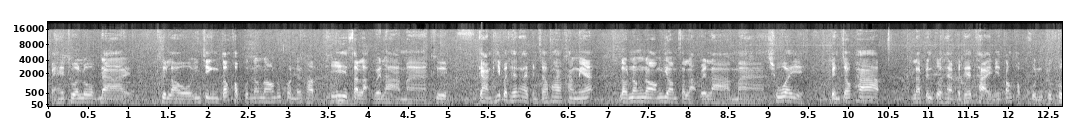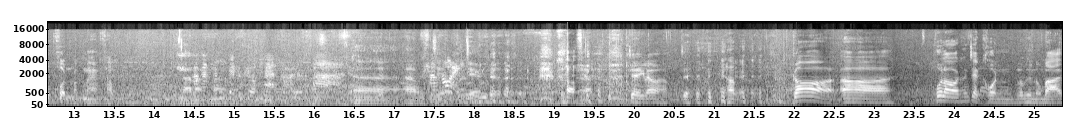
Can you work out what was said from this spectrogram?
ไปให้ทั่วโลกได้ คือเราจริง ๆ ต้องขอบคุณน้อง ๆ ทุกคนนะครับ ที่สละเวลามาคือการที่ประเทศไทยเป็นเจ้าภาพครั้งเนี้ยเราน้องๆ ยอมสละเวลามาช่วยเป็นเจ้าภาพ และเป็นตัวแทนประเทศไทยนี่ต้องขอบคุณทุก ๆ คนมาก ๆ ครับ น่ารักงั้นมาให้กพี่เป็ดเป็นตัวแทนหน่อยค่ะ อ่าเอาเจ๋งเจ๋งครับเจออีกแล้วเหรอครับ ครับ ก็เอ่อพวกเราทั้ง 7 คนรวมถึงน้องบาส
